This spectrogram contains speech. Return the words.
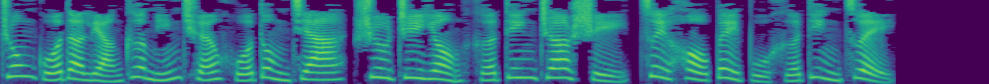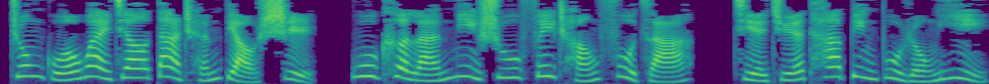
中国的两个民权活动家舒志勇和丁扎西最后被捕和定罪。中国外交大臣表示，乌克兰秘书非常复杂，解决它并不容易。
